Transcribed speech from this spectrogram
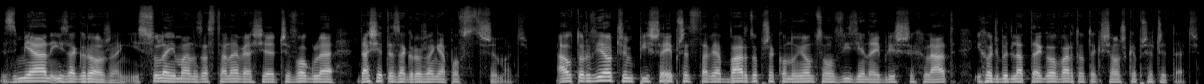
zmian i zagrożeń. I Sulejman zastanawia się, czy w ogóle da się te zagrożenia powstrzymać. Autor wie o czym pisze i przedstawia bardzo przekonującą wizję najbliższych lat i choćby dlatego warto tę książkę przeczytać.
